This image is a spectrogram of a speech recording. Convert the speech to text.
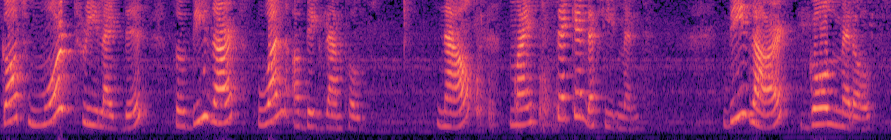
got more three like this. So these are one of the examples. Now my second achievement. These are gold medals.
